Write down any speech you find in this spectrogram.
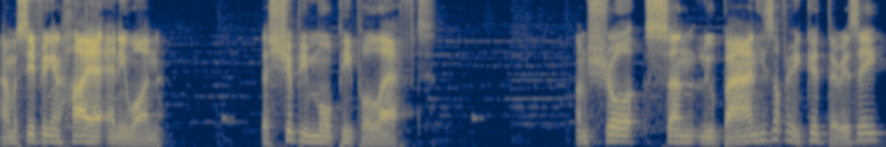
And we'll see if we can hire anyone. There should be more people left. I'm sure Sun Luban. He's not very good though, is he?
